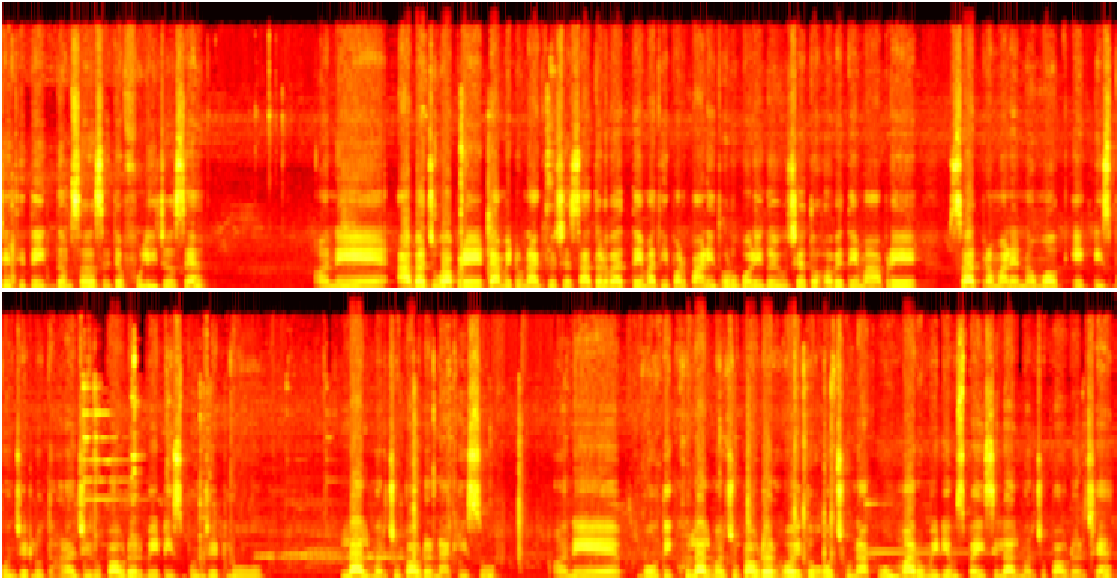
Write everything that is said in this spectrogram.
જેથી તે એકદમ સરસ રીતે ફૂલી જશે. અને આ બાજુ આપણે ટામેટું નાખ્યું છે સાતળવા, તેમાંથી પણ પાણી થોડું બળી ગયું છે, તો હવે તેમાં આપણે સ્વાદ પ્રમાણે નમક, એક ટીસ્પૂન જેટલું ધાણા જીરું પાવડર, બે ટીસ્પૂન જેટલું લાલ મરચું પાવડર નાખીશું. અને બહુ તીખું લાલ મરચું પાવડર હોય તો ઓછું નાખવું. મારું મીડિયમ સ્પાઇસી લાલ મરચું પાવડર છે.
